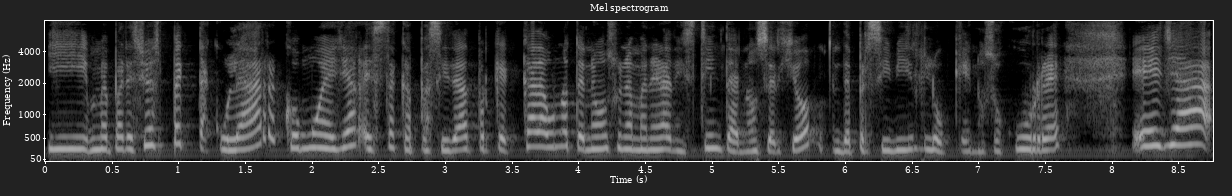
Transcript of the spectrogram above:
Y me pareció espectacular cómo ella, esta capacidad, porque cada uno tenemos una manera distinta, ¿no, Sergio?, de percibir lo que nos ocurre ella,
